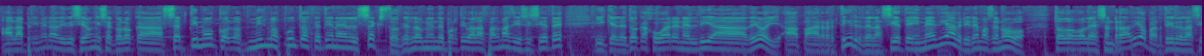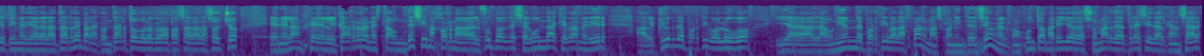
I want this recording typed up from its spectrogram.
a la primera división y se coloca séptimo con los mismos puntos que tiene el sexto, que es la Unión Deportiva Las Palmas, 17, y que le toca jugar en el día de hoy. A partir de las siete y media abriremos de nuevo todo goles en radio, a partir de las siete y media de la tarde, para contar todo lo que va a pasar a las 8 en el Ángel Carro, en esta undécima jornada del fútbol de segunda que va a medir al Club Deportivo Lugo y a la Unión Deportiva Las Palmas, con intención el conjunto amarillo de sumar de a tres y de alcanzar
